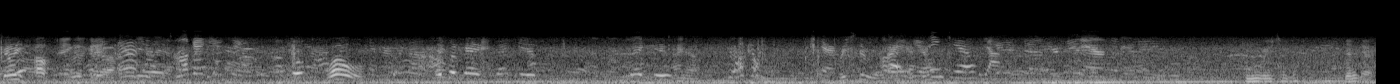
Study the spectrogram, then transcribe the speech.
Joey. Oh, I'll get you too. Whoa. It's okay. Thank you. Thank you. I know. You're welcome. Here. Reach through. All right, you. Thank you. Yeah. Dan. Can you reach it? Get it there.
